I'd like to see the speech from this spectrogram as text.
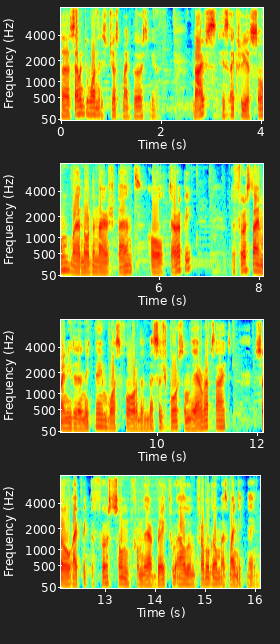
Uh, 71 is just my birth year. Knives is actually a song by a Northern Irish band called Therapy. The first time I needed a nickname was for the message boards on their website, so I picked the first song from their breakthrough album Troublegum as my nickname.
